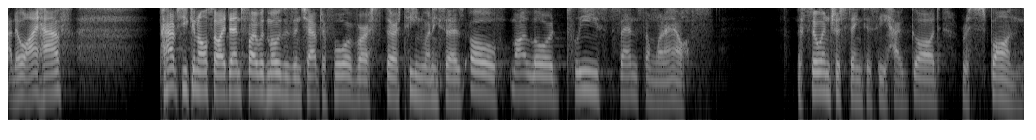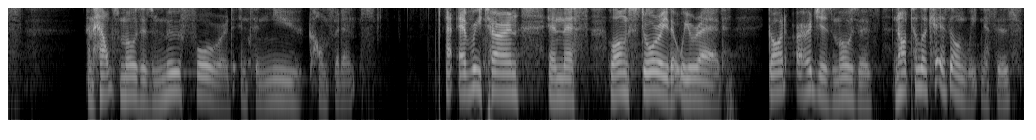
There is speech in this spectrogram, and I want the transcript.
I know I have. Perhaps you can also identify with Moses in chapter 4, verse 13, when he says, Oh, my Lord, please send someone else. It's so interesting to see how God responds and helps Moses move forward into new confidence. At every turn in this long story that we read, God urges Moses not to look at his own weaknesses,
